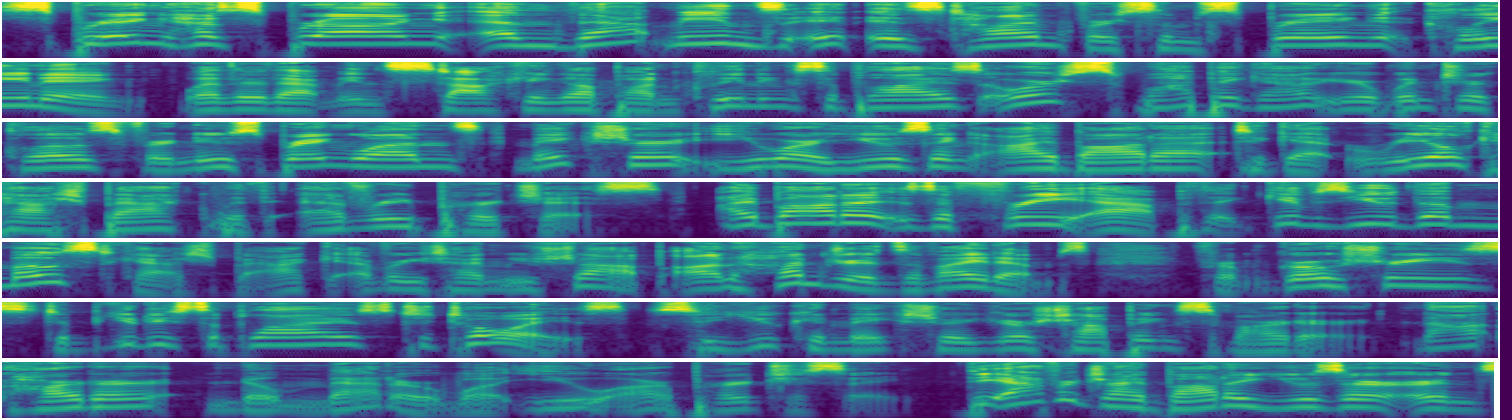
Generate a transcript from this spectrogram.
Spring has sprung, and that means it is time for some spring cleaning. Whether that means stocking up on cleaning supplies or swapping out your winter clothes for new spring ones, make sure you are using Ibotta to get real cash back with every purchase. Ibotta is a free app that gives you the most cash back every time you shop on hundreds of items, from groceries to beauty supplies to toys, so you can make sure you're shopping smarter, not harder, no matter what you are purchasing. The average Ibotta user earns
